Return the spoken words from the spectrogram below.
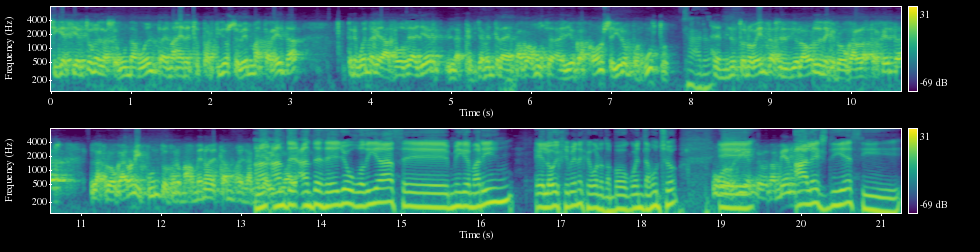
Sí que es cierto que en la segunda vuelta, además en estos partidos, se ven más tarjetas. Ten en cuenta que las dos de ayer, la- precisamente la de Paco Aguza y la de Diego Cascón, se dieron por gusto. Claro. En el minuto 90 se les dio la orden de que provocaran las tarjetas, las provocaron y punto, pero más o menos estamos en la media Ah, antes, antes de ello, Hugo Díaz, eh, Miguel Marín, Eloy Jiménez, que bueno, tampoco cuenta mucho. Hugo eh, Rodríguez, pero también- Alex Díez y,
